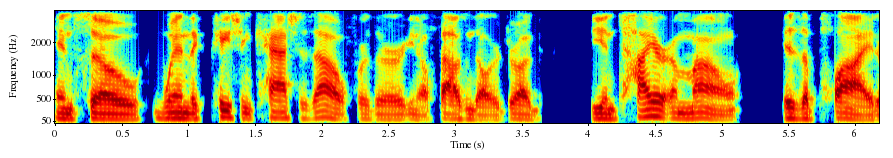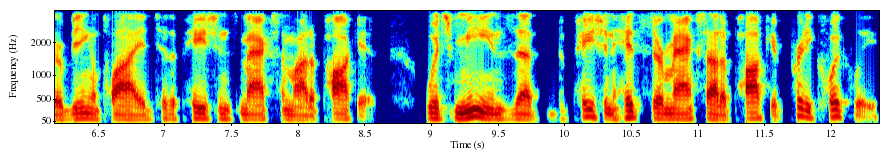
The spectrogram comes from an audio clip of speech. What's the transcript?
And so when the patient cashes out for their, you know, $1000 drug, the entire amount is applied or being applied to the patient's maximum out of pocket, which means that the patient hits their max out of pocket pretty quickly.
